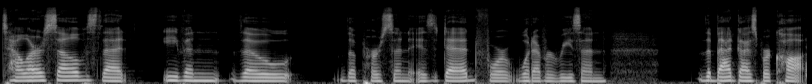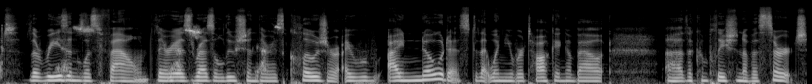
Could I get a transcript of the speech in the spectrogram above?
tell ourselves that even though the person is dead for whatever reason, the bad guys were caught. The reason Yes. was found. There is Yes. resolution. There Yes. is closure. I, I noticed that when you were talking about uh, the completion of a search,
